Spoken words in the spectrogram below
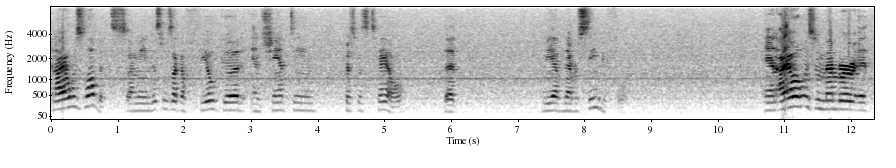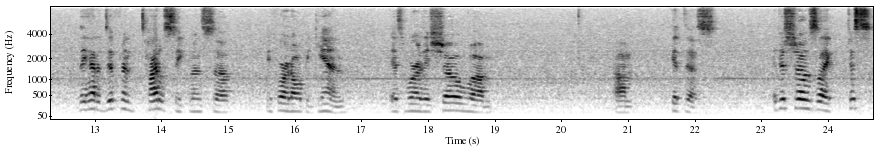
And I always love it. I mean, this was like a feel-good, enchanting Christmas tale that we have never seen before. And I always remember it, they had a different title sequence uh, before it all began. It's where they show um, um, get this. It just shows like just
